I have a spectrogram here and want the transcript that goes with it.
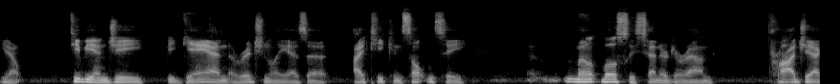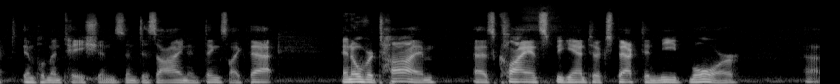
you know, TB&G began originally as a IT consultancy, mo- mostly centered around project implementations and design and things like that. And over time, as clients began to expect and need more, uh,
